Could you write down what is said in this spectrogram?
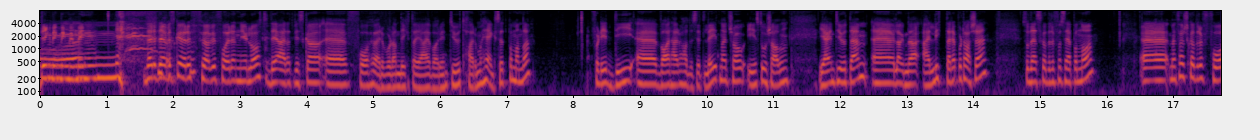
Ding, ding, ding, ding, ding. Dere, det vi skal gjøre før vi får en ny låt, det er at vi skal uh, få høre hvordan det gikk da jeg var og intervjuet Harm og Hegseth på mandag. Fordi de eh, var her og hadde sitt late night show i Storsalen. Jeg intervjuet dem, eh, lagde ei lita reportasje, så det skal dere få se på nå. Eh, men først skal dere få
